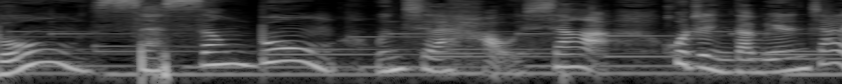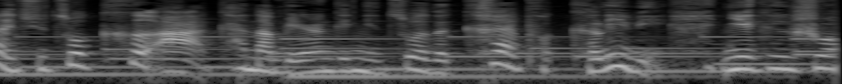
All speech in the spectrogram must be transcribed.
Bon, ça sent bon，闻起来好香啊！或者你到别人家里去做客啊，看到别人给你做的 crepe 可丽饼，你也可以说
